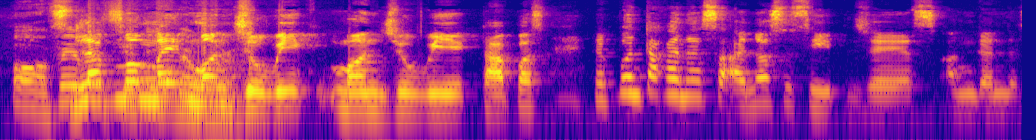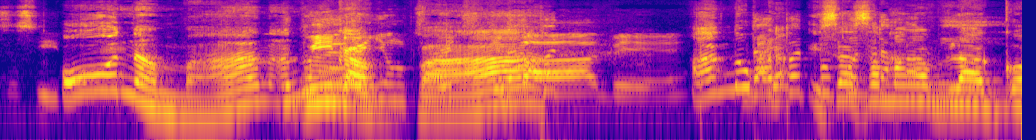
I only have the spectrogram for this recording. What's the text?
Oo, favorite Love mo may. Montjuic, Montjuic. Tapos, nagpunta ka na sa ano sa Sitges. Ang ganda sa Sitges. Oo naman. Ano Winner ka yung pa? church, di ba, be? Ano Dapat ka? Isa sa mga kami. vlog ko,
